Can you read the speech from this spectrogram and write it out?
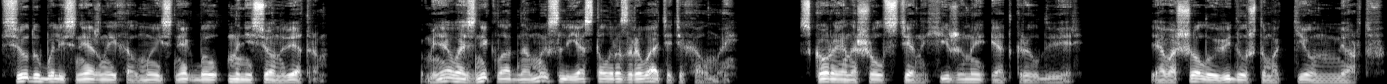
Всюду были снежные холмы, и снег был нанесен ветром. У меня возникла одна мысль, я стал разрывать эти холмы. Скоро я нашел стены хижины и открыл дверь. Я вошел и увидел, что Маккион мертв.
